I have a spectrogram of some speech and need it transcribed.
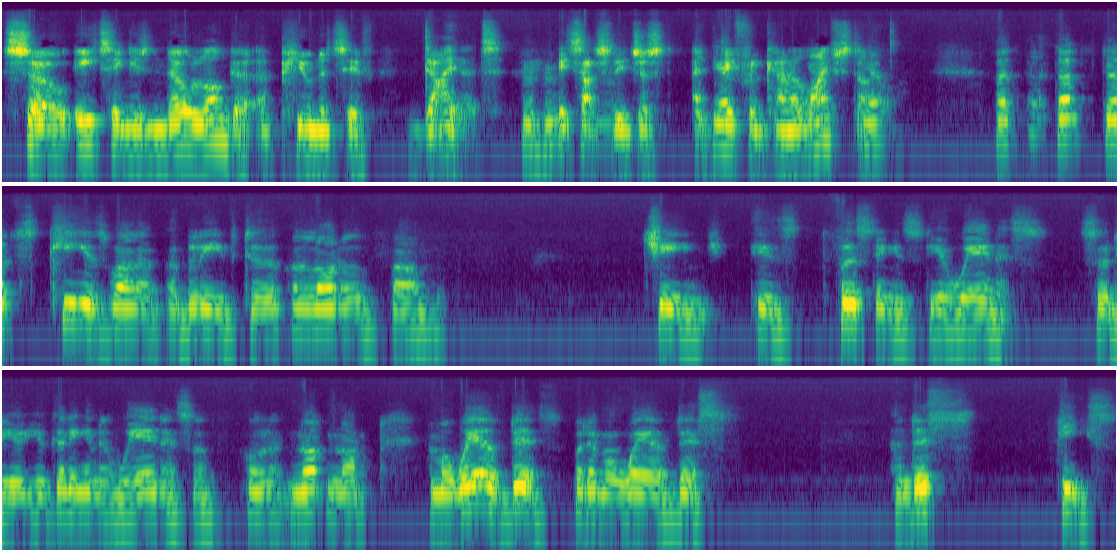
So eating is no longer a punitive diet. Mhm. It's actually just a Yeah. different kind of lifestyle. Yeah. Uh, that that's key as well, I, I believe, to a lot of um, change. Is first thing is the awareness. So the, you're getting an awareness of hold on, not not I'm aware of this, but I'm aware of this, and this piece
